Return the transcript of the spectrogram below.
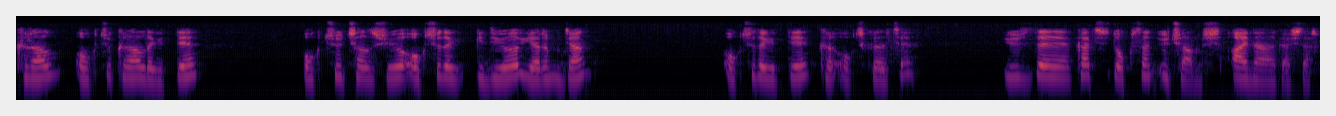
Kral, okçu kral da gitti. Okçu çalışıyor. Okçu da gidiyor. Yarım can. Okçu da gitti. Okçu kraliçe. Yüzde kaç? 93 almış. Aynen arkadaşlar.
